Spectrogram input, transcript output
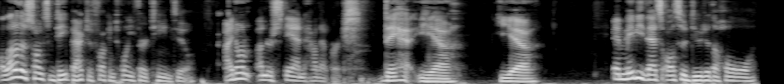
A lot of those songs date back to fucking 2013 too. I don't understand how that works. They ha- yeah, yeah, And maybe that's also due to the whole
